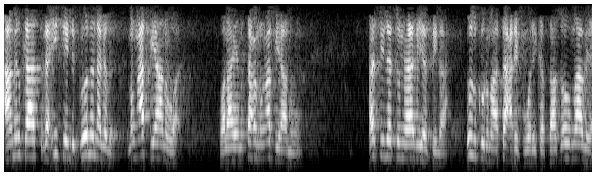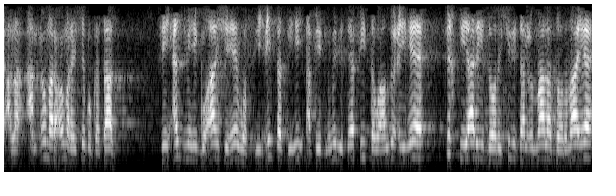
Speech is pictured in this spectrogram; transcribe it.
caamilkaas ra'isha ligoona nagado. Macafiyano waay walaa yamsaxu macafiyano asilatun hadi asila udkur ma tacrif wari kasaas o maagay an cumar cumar ishaku kasaas. Fi cazmihi go'aanshi e wa fi cifatihi afiifnimadiis e tawaaducihi e fi ikhtiyaarihi doorashadiis alcumaala doordaay e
